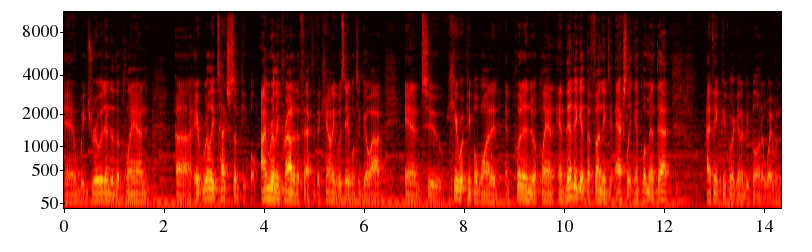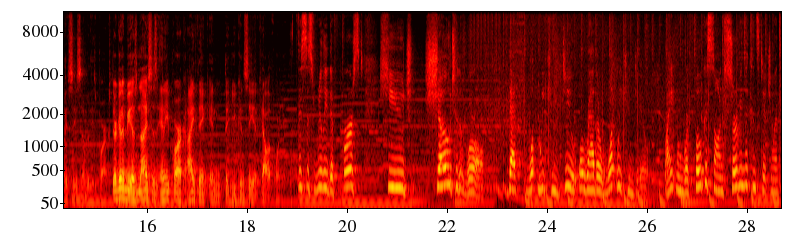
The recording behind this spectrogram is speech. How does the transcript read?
and we drew it into the plan, uh, it really touched some people. I'm really proud of the fact that the county was able to go out and to hear what people wanted and put it into a plan and then to get the funding to actually implement that, I think people are going to be blown away when they see some of these parks. They're going to be as nice as any park, I think, in, that you can see in California. This is really the first huge show to the world that what we can do, or rather what we can do, right? When we're focused on serving the constituents,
